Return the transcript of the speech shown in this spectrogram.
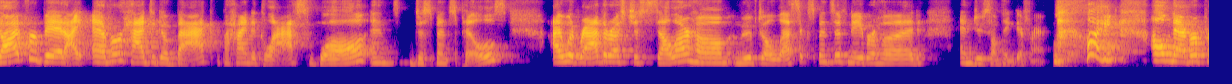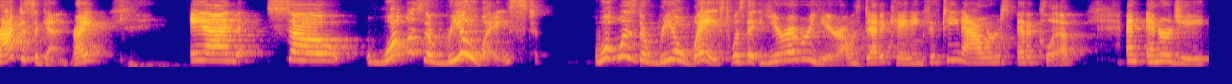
God forbid I ever had to go back behind a glass wall and dispense pills. I would rather us just sell our home, move to a less expensive neighborhood, and do something different. like, I'll never practice again. Right. And so, what was the real waste? What was the real waste was that year over year, I was dedicating 15 hours at a clip and energy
